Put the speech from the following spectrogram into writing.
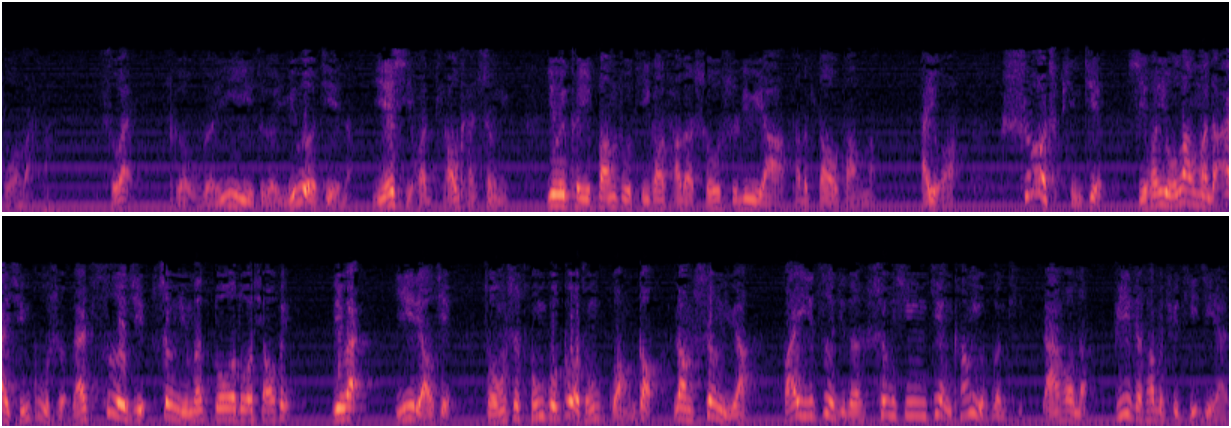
钵满。此外，这个文艺这个娱乐界呢，也喜欢调侃剩女，因为可以帮助提高她的收视率啊，她的票房啊。还有啊，奢侈品界喜欢用浪漫的爱情故事来刺激剩女们多多消费。另外，医疗界。总是通过各种广告让剩女啊怀疑自己的身心健康有问题然后呢逼着他们去体检。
